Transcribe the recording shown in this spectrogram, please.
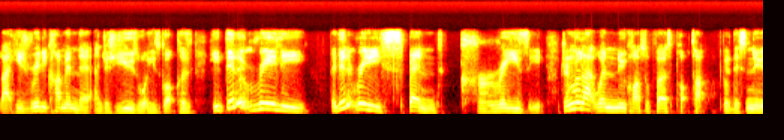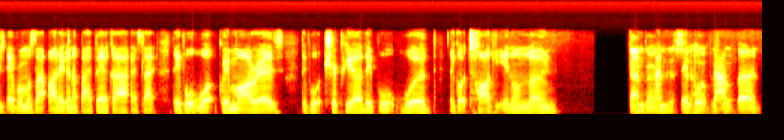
like he's really come in there and just used what he's got because he didn't really, they didn't really spend crazy. Do you remember like when Newcastle first popped up with this news? Everyone was like, "Are oh, they gonna buy bare guys?" Like they bought what Guimaraes, they bought Trippier, they bought Wood, they got Targett in on loan. Dan Burn. They bought Dan Burn.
